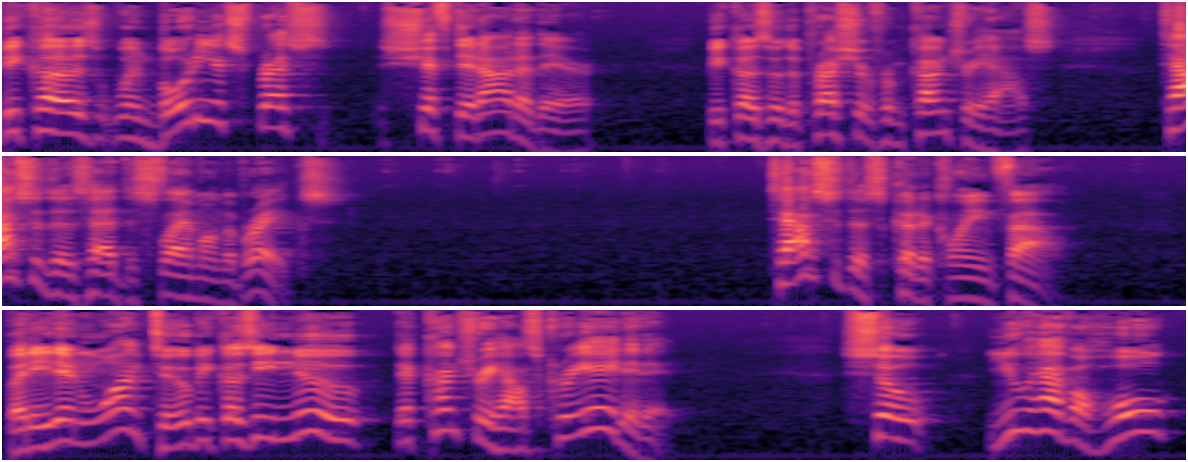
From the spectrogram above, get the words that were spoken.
Because when Bodexpress shifted out of there, because of the pressure from Country House, Tacitus had to slam on the brakes. Tacitus could have claimed foul, but he didn't want to because he knew that Country House created it. So you have a whole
